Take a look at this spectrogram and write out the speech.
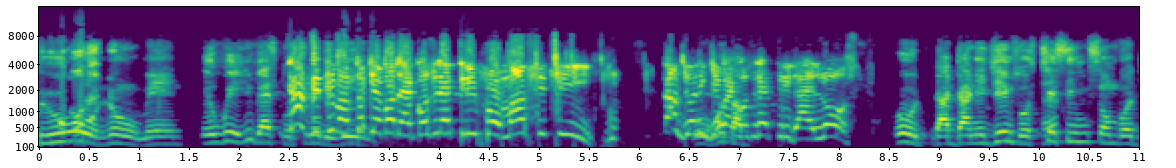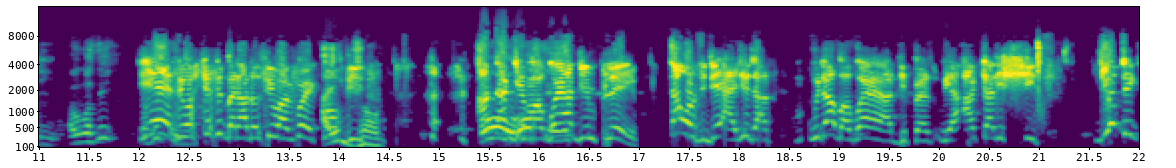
Oh no, man. Away, you guys consider. That's the consider team I'm talking about that I considered three from Man City. That's the only Oh, game what I a- considered three that I lost. Oh, that Danny James was eh? chasing somebody. Or was he? was Yes, it he was chasing Bernardo Silva before he Are you called it. drunk? And that Oh, game, okay. Maguire didn't play. That was the day I knew that without Maguire at defense, we are actually shit. Do you think?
